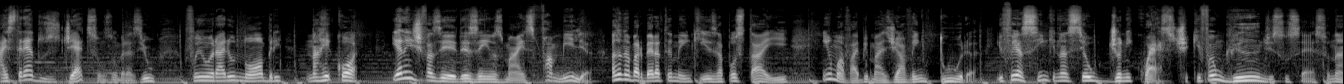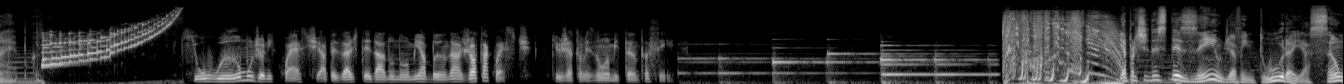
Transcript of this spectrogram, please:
a estreia dos Jetsons no Brasil foi em horário nobre na Record. E além de fazer desenhos mais família, a Hanna-Barbera também quis apostar aí em uma vibe mais de aventura. E foi assim que nasceu Johnny Quest, que foi um grande sucesso na época que eu amo Johnny Quest, apesar de ter dado o nome à banda J Quest, que eu já talvez não ame tanto assim. E a partir desse desenho de aventura e ação,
